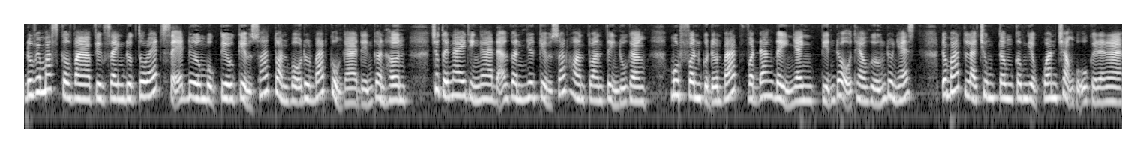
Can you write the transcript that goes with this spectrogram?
Đối với Moscow, việc giành được Torres sẽ đưa mục tiêu kiểm soát toàn bộ Donbass của Nga đến gần hơn. Cho tới nay, thì Nga đã gần như kiểm soát hoàn toàn tỉnh Lugan, một phần của Donbass và đang đẩy nhanh tiến độ theo hướng Donetsk. Donbass là trung tâm công nghiệp quan trọng của Ukraine,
